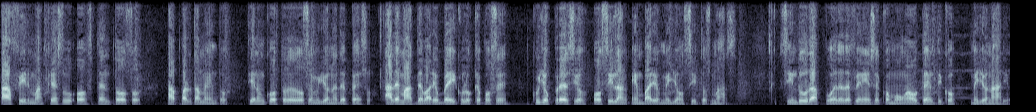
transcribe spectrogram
afirma que su ostentoso apartamento tiene un costo de 12 millones de pesos, además de varios vehículos que posee, cuyos precios oscilan en varios milloncitos más. Sin duda puede definirse como un auténtico millonario.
